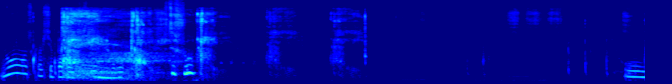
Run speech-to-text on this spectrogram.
Ну, все п'ята не. Це що? Ух.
